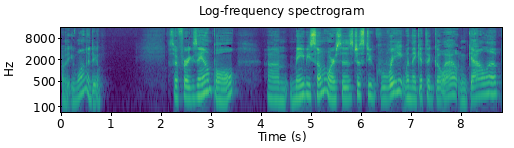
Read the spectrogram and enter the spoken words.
or that you want to do? So, for example, um, maybe some horses just do great when they get to go out and gallop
